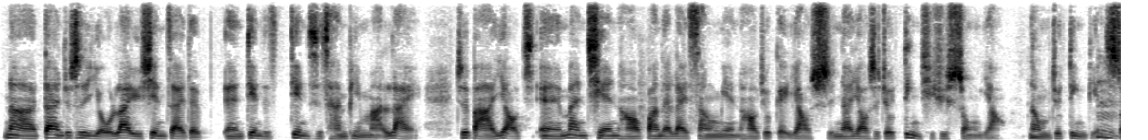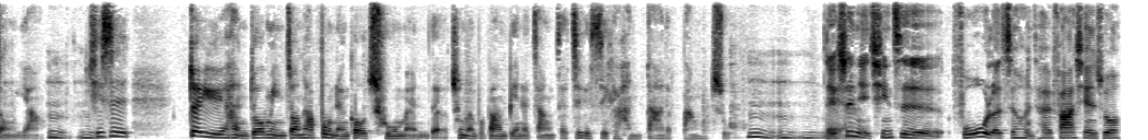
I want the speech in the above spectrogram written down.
那当然就是有赖于现在的嗯电子电子产品嘛，赖就是把药嗯慢签，然后放在赖上面，然后就给药师，那药师就定期去送药。那我们就定点送药。嗯嗯，其实对于很多民众，他不能够出门的、出门不方便的长者，这个是一个很大的帮助。嗯嗯嗯，也是你亲自服务了之后，你才发现说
